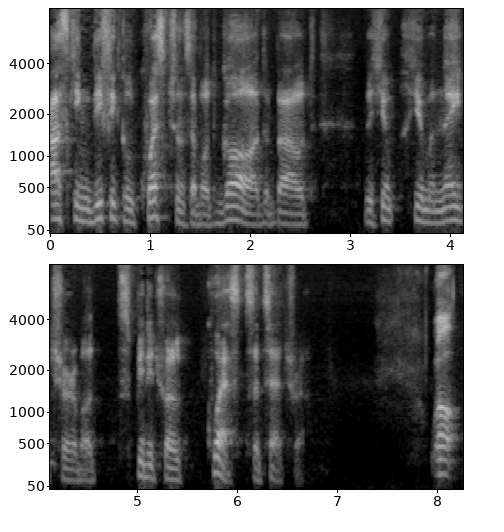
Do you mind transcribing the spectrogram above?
asking difficult questions about God, about the hum human nature, about spiritual quests, etc.? Well,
